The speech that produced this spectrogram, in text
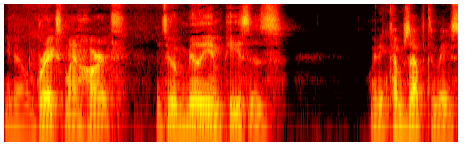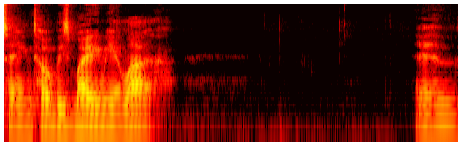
you know, breaks my heart into a million pieces when he comes up to me saying, Toby's biting me a lot. And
